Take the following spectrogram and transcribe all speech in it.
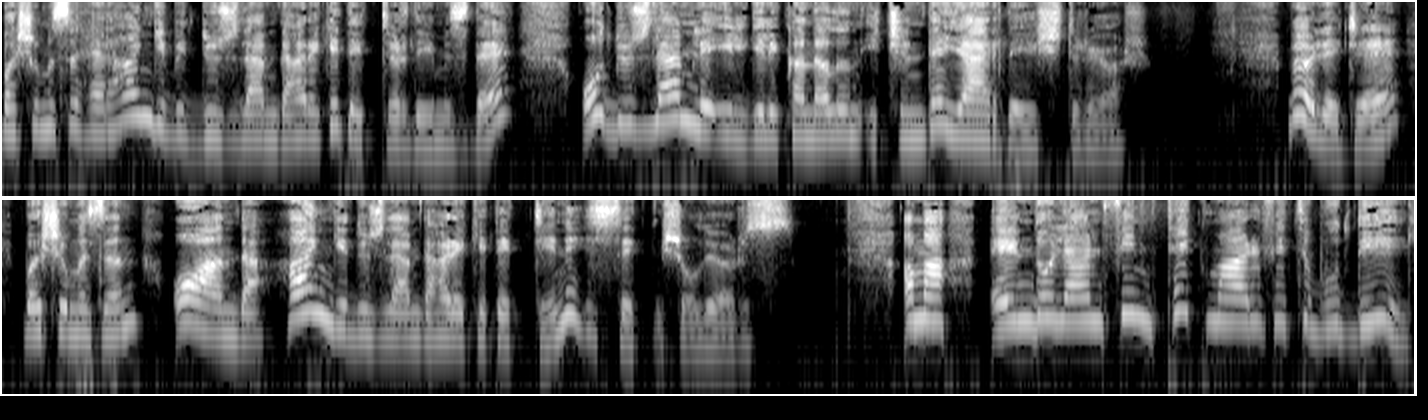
başımızı herhangi bir düzlemde hareket ettirdiğimizde o düzlemle ilgili kanalın içinde yer değiştiriyor. Böylece başımızın o anda hangi düzlemde hareket ettiğini hissetmiş oluyoruz. Ama endolenfin tek marifeti bu değil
